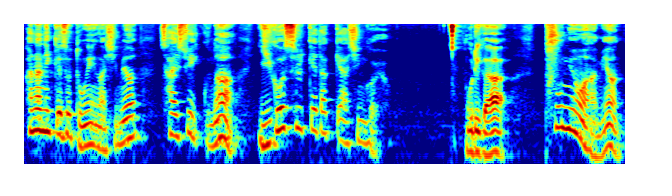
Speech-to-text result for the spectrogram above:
하나님께서 동행하시면 살 수 있구나. 이것을 깨닫게 하신 거예요. 우리가 풍요하면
